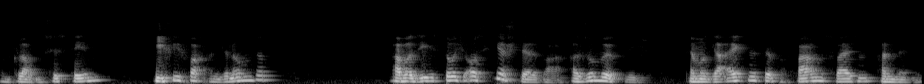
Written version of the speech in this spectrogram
und Glaubenssystemen, wie vielfach angenommen wird, aber sie ist durchaus herstellbar, also möglich, wenn man geeignete Verfahrensweisen anwendet.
